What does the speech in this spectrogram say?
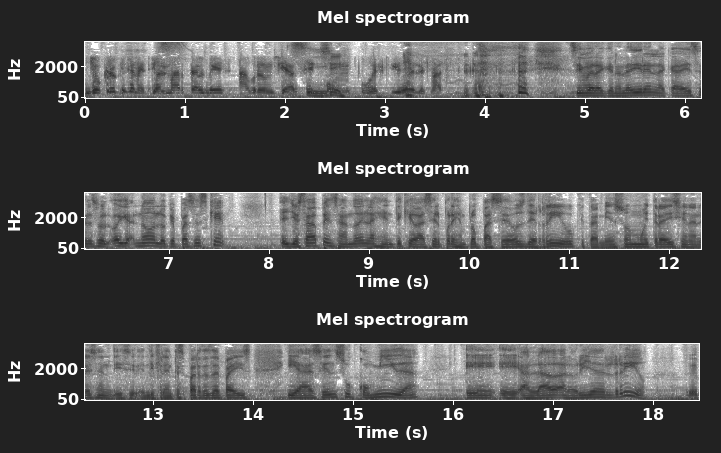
yo creo que se metió al mar tal vez a broncearse Sí. con su vestido del SMAT. Sí, para que no le diera en la cabeza el sol. Oiga, no, lo que pasa es que eh, yo estaba pensando en la gente que va a hacer, por ejemplo, paseos de río, que también son muy tradicionales en, diferentes partes del país, y hacen su comida eh, eh, al lado, a la orilla del río. Eh,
